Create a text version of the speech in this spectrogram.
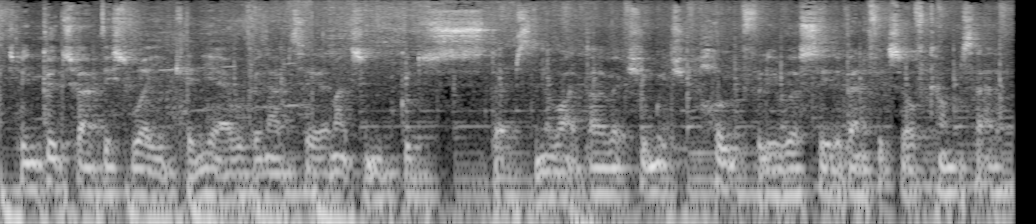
It's been good to have this week, and yeah, we've been able to make some good steps in the right direction, which hopefully we'll see the benefits of come Saturday.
